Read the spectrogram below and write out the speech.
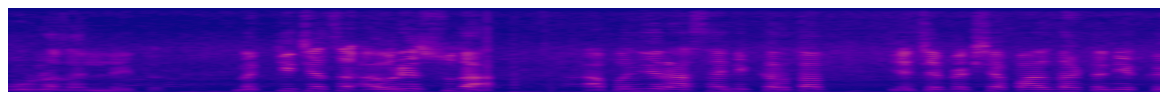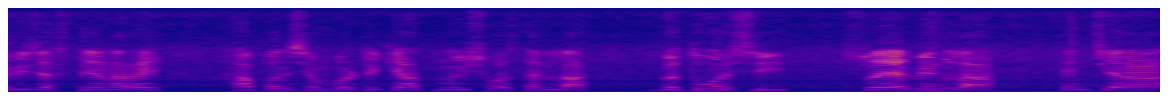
पूर्ण झालेलं आहे नक्कीच याचं ॲव्हरेजसुद्धा आपण जे रासायनिक करतात याच्यापेक्षा पाच दहा टन एकरी जास्त येणार आहे. हा पण शंभर टक्के आत्मविश्वास त्यांना. गतवर्षी सोयाबीनला त्यांच्या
